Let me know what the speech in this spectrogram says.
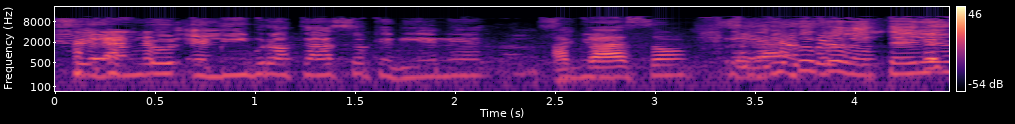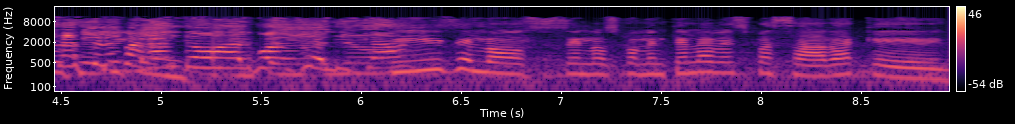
¿Será el libro acaso que viene? ¿Acaso? Secretos de la tele, ¿Estás Angélica, preparando algo, 50 años. Angélica? Sí, se los, se los comenté la vez pasada que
